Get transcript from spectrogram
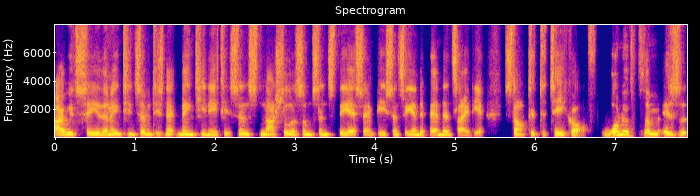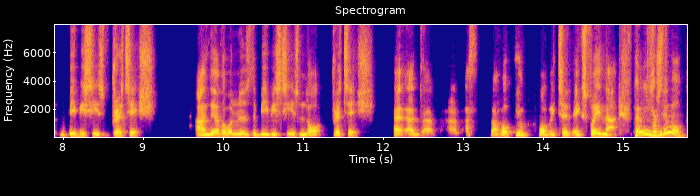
I would say the 1970s, 1980s, since nationalism, since the SNP, since the independence idea started to take off. One of them is that the BBC is British, and the other one is the BBC is not British. I, I, I, I, hope you want me to explain that. But first do. of all,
